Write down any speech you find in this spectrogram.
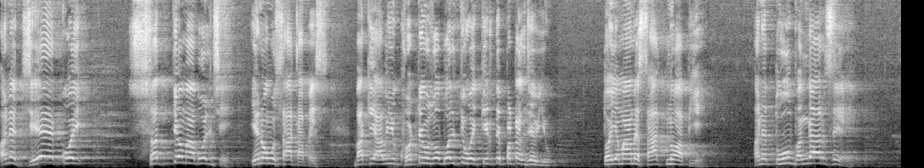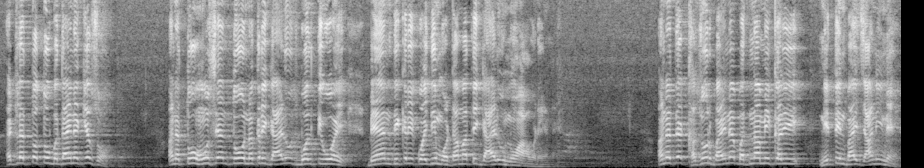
અને જે કોઈ સત્યમાં બોલશે, એનો હું સાથ આપીશ. બાકી આવ્યું ખોટું જો બોલતું હોય કીર્તિ પટેલ જેવ્યું તો એમાં અમે સાથ ન આપીએ. અને તું ભંગાર છે. એટલે જ તો તું બધાને કહેશો. અને તું હું છે ને તું નકરી ગાળું જ બોલતી હોય. બેન દીકરી કોઈ દી મોઢામાંથી ગાળું ન આવડે એને. અને તે ખજૂરભાઈને બદનામી કરી નીતિનભાઈ જાનીને.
